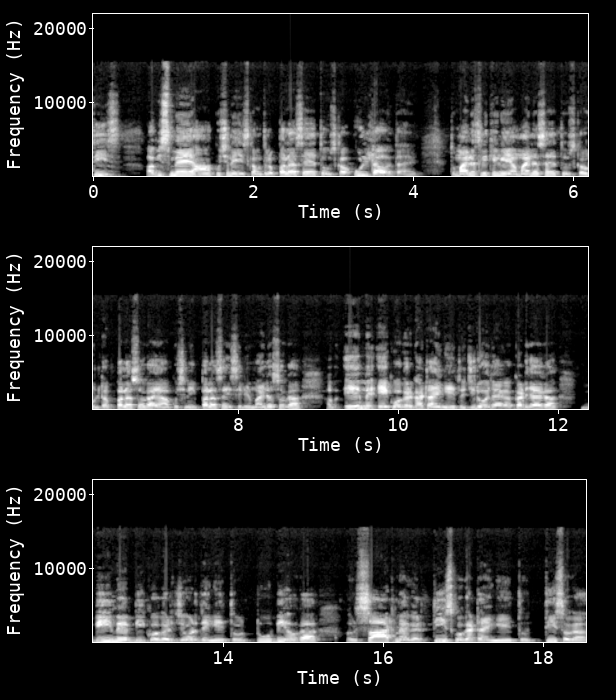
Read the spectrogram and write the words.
तीस। अब इसमें यहाँ कुछ नहीं, इसका मतलब प्लस है तो उसका उल्टा होता है। तो माइनस लिखेंगे, यहाँ माइनस है तो उसका उल्टा प्लस होगा, यहाँ कुछ नहीं प्लस है इसीलिए माइनस होगा। अब ए में ए को अगर घटाएँगे तो ज़ीरो हो जाएगा, कट जाएगा। बी में बी को अगर जोड़ देंगे तो टू बी होगा और साठ में अगर तीस को घटाएँगे तो तीस होगा।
